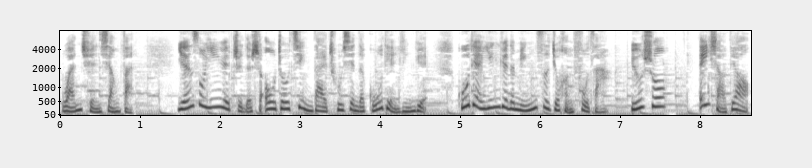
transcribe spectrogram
完全相反。严肃音乐指的是欧洲近代出现的古典音乐，古典音乐的名字就很复杂。比如说，A 小调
